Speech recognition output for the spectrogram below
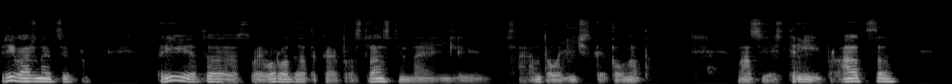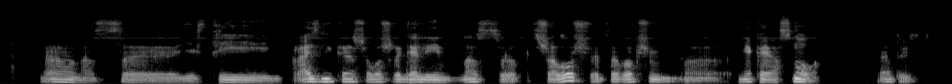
Три важные цифры. Три – это своего рода такая пространственная или онтологическая полнота. У нас есть три праца, да, у нас э, есть три праздника Шалош Регалим. У нас э, Шалош – это, в общем, э, некая основа. Да, то есть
